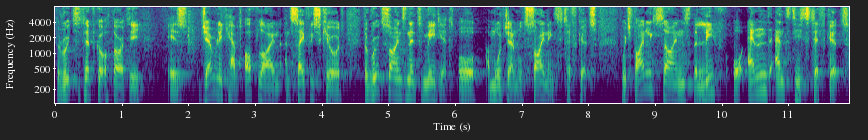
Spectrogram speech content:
The root certificate authority is generally kept offline and safely secured, the root signs an intermediate or a more general signing certificate, which finally signs the leaf or end entity certificate,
